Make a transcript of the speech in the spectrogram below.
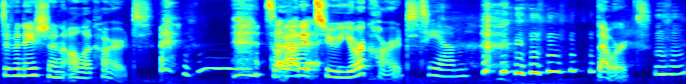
divination a la carte. so add it, it. to your cart. TM. That worked. Mm-hmm.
